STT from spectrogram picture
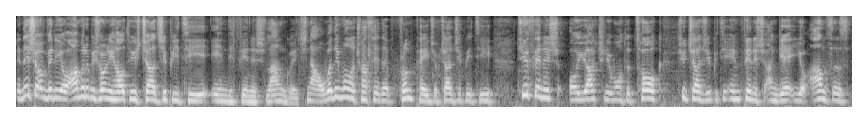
In this short video, I'm going to be showing you how to use ChatGPT in the Finnish language. Now, whether you want to translate the front page of ChatGPT to Finnish or you actually want to talk to ChatGPT in Finnish and get your answers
